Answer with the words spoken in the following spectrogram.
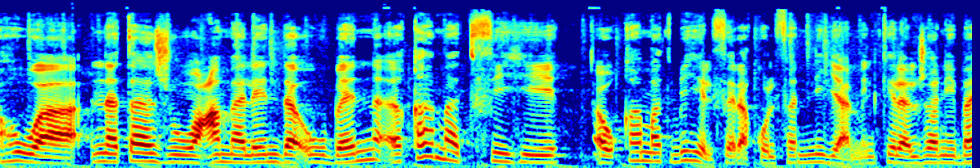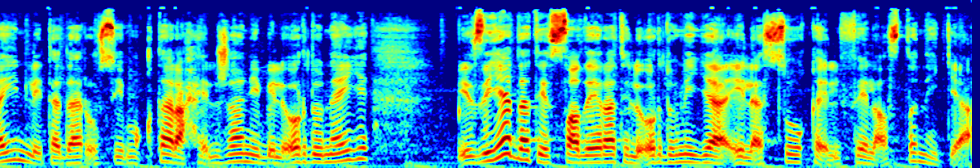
هو نتاج عمل دؤوب قامت فيه أو قامت به الفرق الفنية من كلا الجانبين لتدارس مقترح الجانب الأردني بزيادة الصادرات الأردنية إلى السوق الفلسطينية.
